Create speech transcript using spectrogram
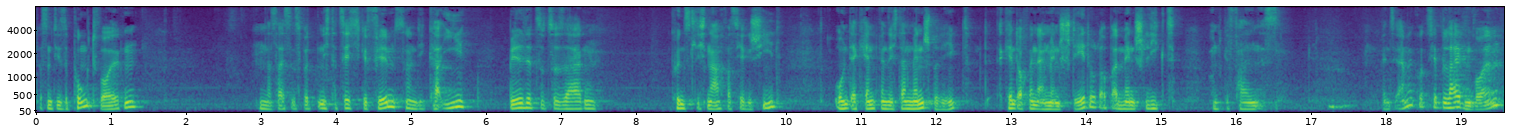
Das sind diese Punktwolken. Das heißt, es wird nicht tatsächlich gefilmt, sondern die KI bildet sozusagen künstlich nach, was hier geschieht und erkennt, wenn sich dann ein Mensch bewegt, erkennt auch, wenn ein Mensch steht oder ob ein Mensch liegt und gefallen ist. Wenn Sie einmal kurz hier bleiben wollen,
